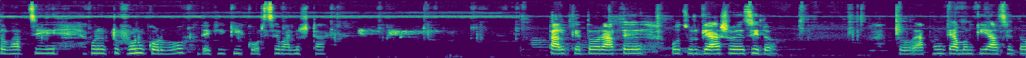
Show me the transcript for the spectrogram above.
তো ভাবছি এখন একটু ফোন করব, দেখি কি করছে মানুষটা। কালকে তো রাতে প্রচুর গ্যাস হয়েছিল, তো এখন কেমন কি আছে তো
